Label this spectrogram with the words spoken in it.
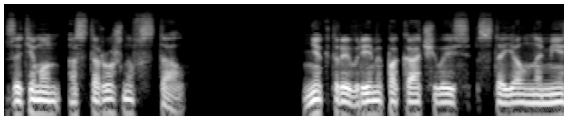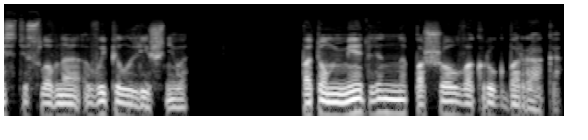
Затем он осторожно встал. Некоторое время, покачиваясь, стоял на месте, словно выпил лишнего. Потом медленно пошел вокруг барака.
